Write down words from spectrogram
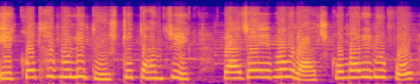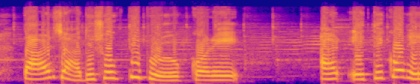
এই কথা বলে দুষ্ট তান্ত্রিক রাজা এবং রাজকুমারের উপর তার জাদু শক্তি প্রয়োগ করে। আর এতে করে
